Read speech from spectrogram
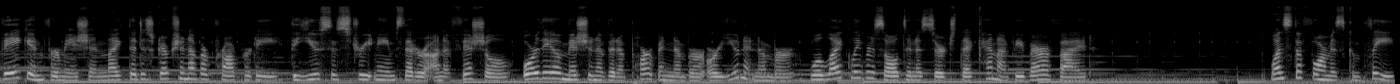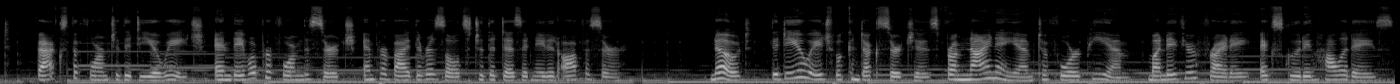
Vague information like the description of a property, the use of street names that are unofficial, or the omission of an apartment number or unit number will likely result in a search that cannot be verified. Once the form is complete, fax the form to the DOH and they will perform the search and provide the results to the designated officer. Note, the DOH will conduct searches from 9 a.m. to 4 p.m., Monday through Friday, excluding holidays.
